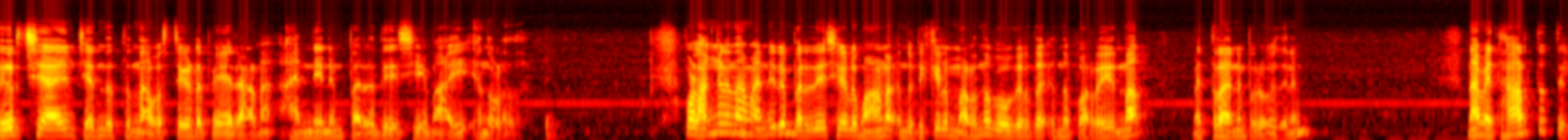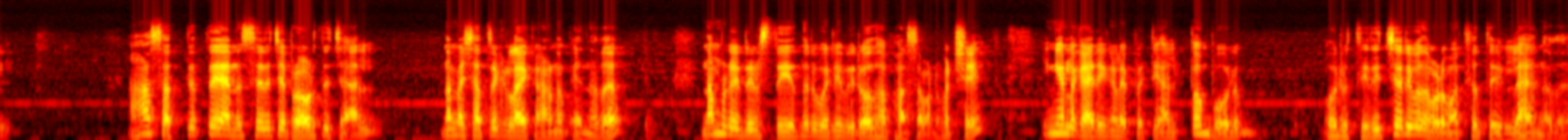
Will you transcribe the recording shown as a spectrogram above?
തീർച്ചയായും ചെന്നെത്തുന്ന അവസ്ഥയുടെ പേരാണ് അന്യനും പരദേശിയുമായി എന്നുള്ളത്. അപ്പോൾ അങ്ങനെ നാം അന്യരും പരദേശികളുമാണ് എന്നൊരിക്കലും മറന്നു പോകരുത് എന്ന് പറയുന്ന മെത്രാനും പുരോഹിതനും നാം യഥാർത്ഥത്തിൽ ആ സത്യത്തെ അനുസരിച്ച് പ്രവർത്തിച്ചാൽ നമ്മെ ശത്രുക്കളായി കാണും എന്നത് നമ്മുടെ ഇടയിൽ ചെയ്യുന്നൊരു വലിയ വിരോധാഭാസമാണ്. പക്ഷേ ഇങ്ങനെയുള്ള കാര്യങ്ങളെപ്പറ്റി അല്പം പോലും ഒരു തിരിച്ചറിവ് നമ്മുടെ മധ്യത്തിൽ ഇല്ല എന്നത്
